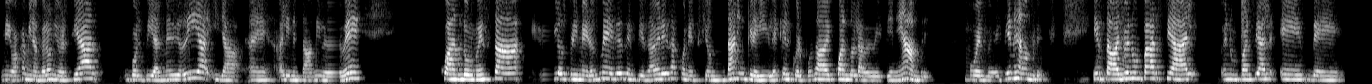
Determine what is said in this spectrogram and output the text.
me iba caminando a la universidad, volví al mediodía y ya eh, alimentaba a mi bebé cuando uno está los primeros meses empieza a ver esa conexión tan increíble que el cuerpo sabe cuando la bebé tiene hambre o el bebé tiene hambre. Y estaba yo en un parcial, en un parcial eh, de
